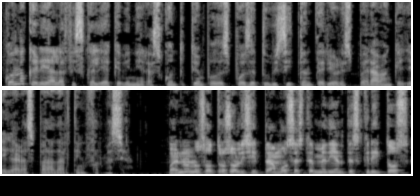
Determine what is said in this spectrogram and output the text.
¿Cuándo quería la fiscalía que vinieras? ¿Cuánto tiempo después de tu visita anterior esperaban que llegaras para darte información? Bueno, nosotros solicitamos este mediante escritos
